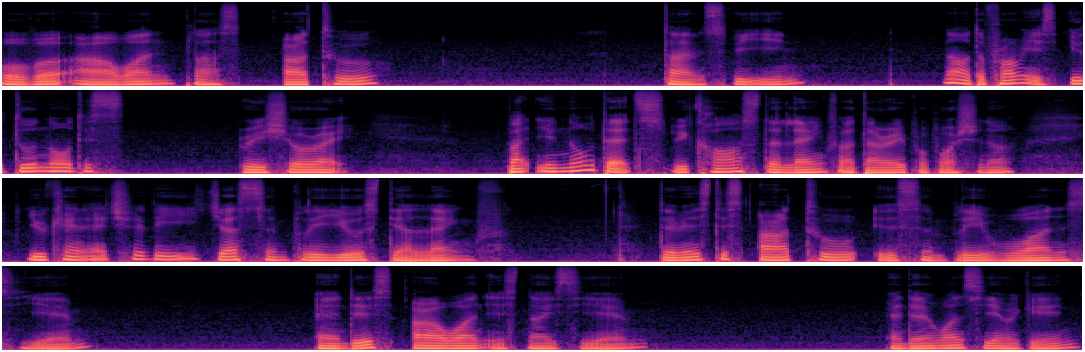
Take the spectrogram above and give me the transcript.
over R1 plus R2 times V in. Now the problem is you do know this ratio right? But you know that because the length are directly proportional you can actually just simply use their length. That means this R2 is simply 1 cm and this R1 is 9 cm and then 1 cm again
